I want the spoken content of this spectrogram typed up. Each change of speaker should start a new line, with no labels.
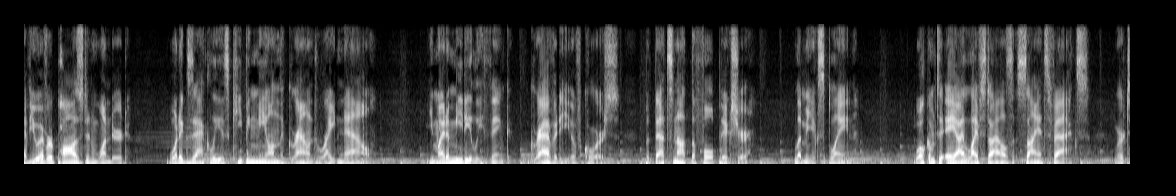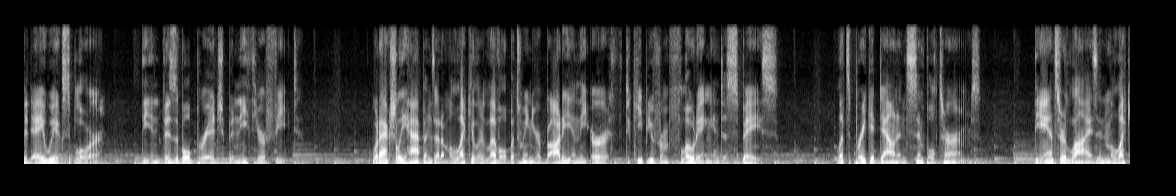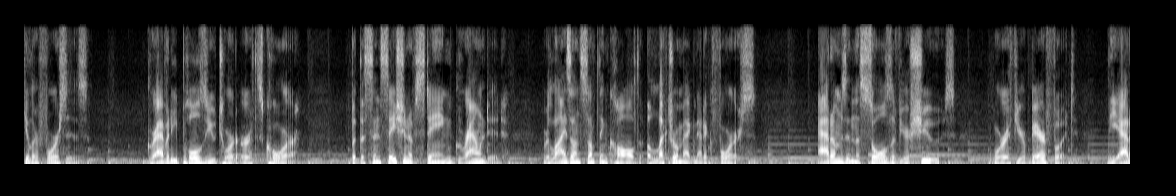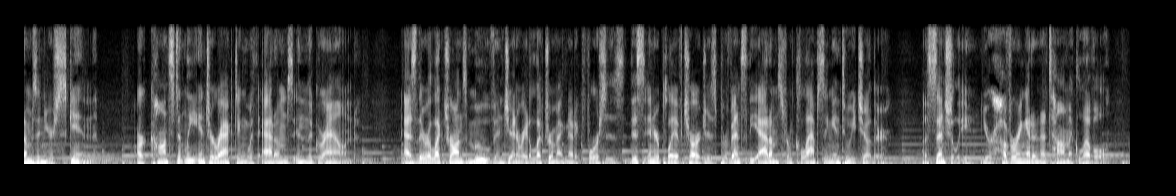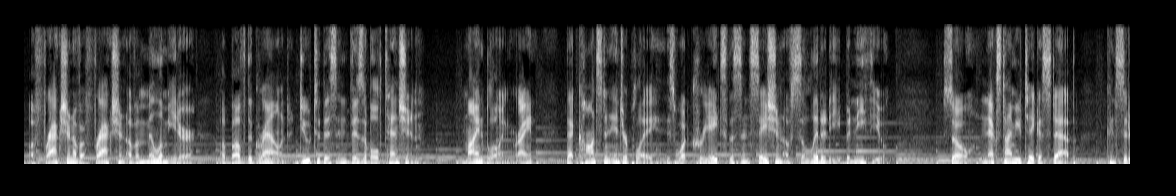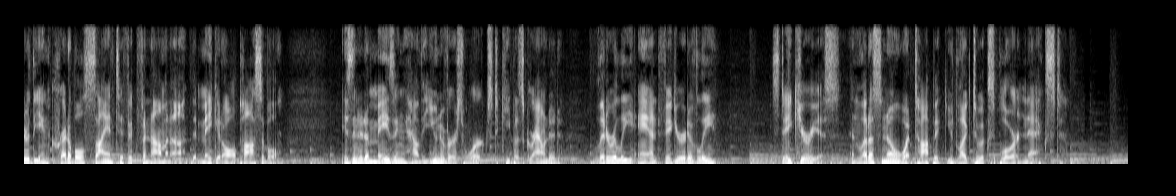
Have you ever paused and wondered, what exactly is keeping me on the ground right now? You might immediately think, gravity, of course, but that's not the full picture. Let me explain. Welcome to AI Lifestyle's Science Facts, where today we explore the invisible bridge beneath your feet. What actually happens at a molecular level between your body and the Earth to keep you from floating into space? Let's break it down in simple terms. The answer lies in molecular forces. Gravity pulls you toward Earth's core, but the sensation of staying grounded relies on something called electromagnetic force. Atoms in the soles of your shoes, or if you're barefoot, the atoms in your skin, are constantly interacting with atoms in the ground. As their electrons move and generate electromagnetic forces, this interplay of charges prevents the atoms from collapsing into each other. Essentially, you're hovering at an atomic level, a fraction of a fraction of a millimeter above the ground due to this invisible tension. Mind-blowing, right? That constant interplay is what creates the sensation of solidity beneath you. So, next time you take a step, consider the incredible scientific phenomena that make it all possible. Isn't it amazing how the universe works to keep us grounded, literally and figuratively? Stay curious and let us know what topic you'd like to explore next.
